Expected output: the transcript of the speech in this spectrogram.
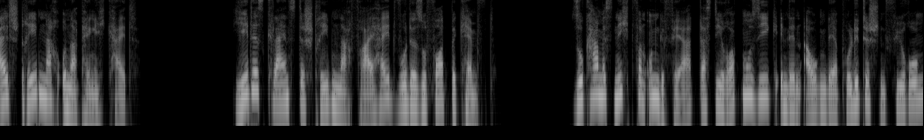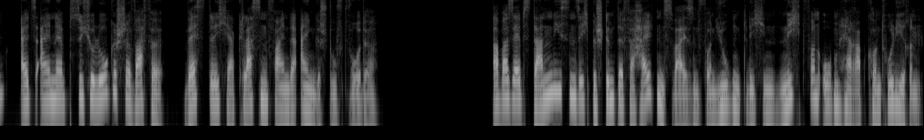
als Streben nach Unabhängigkeit. Jedes kleinste Streben nach Freiheit wurde sofort bekämpft. So kam es nicht von ungefähr, dass die Rockmusik in den Augen der politischen Führung als eine psychologische Waffe westlicher Klassenfeinde eingestuft wurde. Aber selbst dann ließen sich bestimmte Verhaltensweisen von Jugendlichen nicht von oben herab kontrollieren.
